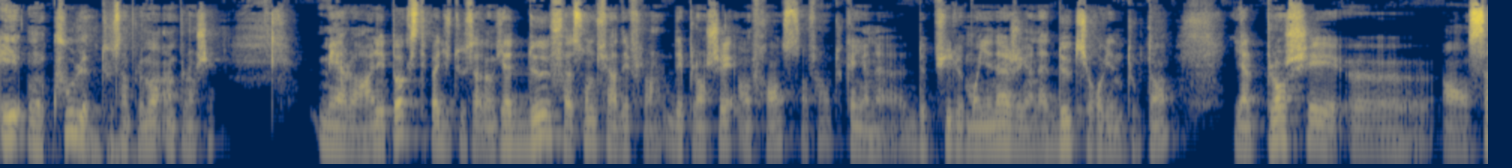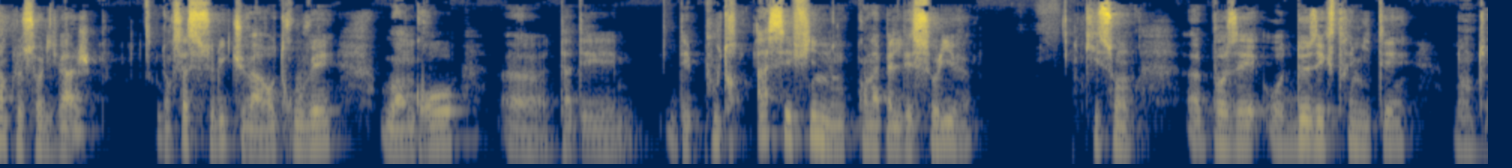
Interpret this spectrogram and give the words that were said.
et on coule tout simplement un plancher. Mais alors à l'époque, c'était pas du tout ça. Donc il y a deux façons de faire des, planchers en France. Enfin, en tout cas, il y en a depuis le Moyen Âge, il y en a deux qui reviennent tout le temps. Il y a le plancher euh, en simple solivage. Donc ça, c'est celui que tu vas retrouver où en gros, tu as des, des poutres assez fines qu'on appelle des solives qui sont euh, posés aux deux extrémités, donc,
